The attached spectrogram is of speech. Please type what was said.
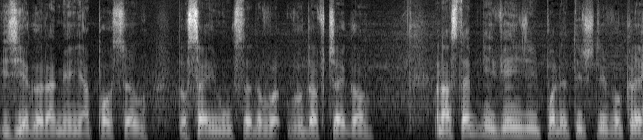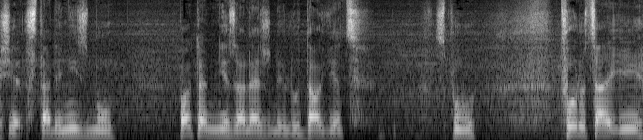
i z jego ramienia poseł do Sejmu Ustawodawczego, a następnie więzień polityczny w okresie stalinizmu, potem niezależny ludowiec, współtwórca i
